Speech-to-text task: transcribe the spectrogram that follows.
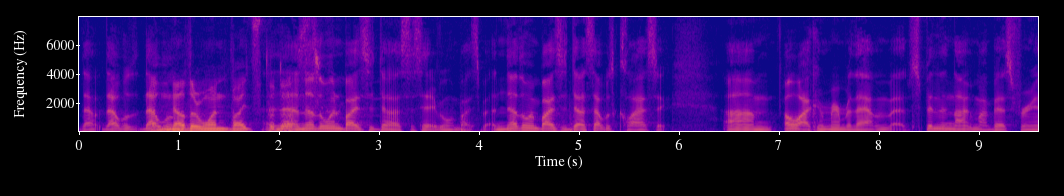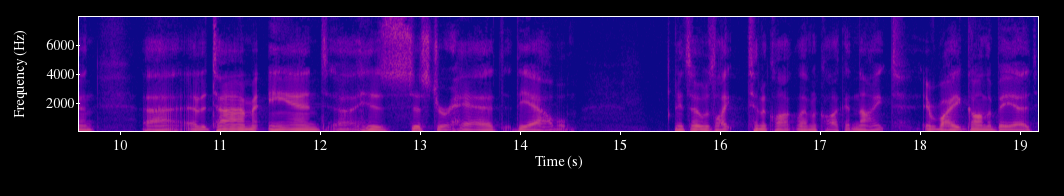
That that was that another one, one bites the dust. Another one bites the dust. I said everyone bites the dust. Another one bites the dust. That was classic. Um, oh, I can remember that. Spending the night with my best friend uh, at the time, and uh, his sister had the album. And so it was like 10 o'clock, 11 o'clock at night. Everybody had gone to bed,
